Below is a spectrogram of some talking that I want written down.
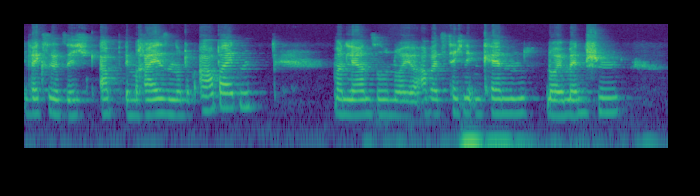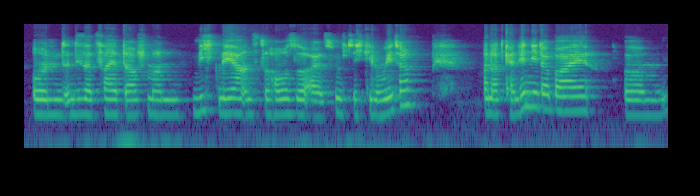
wechselt sich ab im Reisen und im Arbeiten man lernt so neue Arbeitstechniken kennen, neue Menschen. Und in dieser Zeit darf man nicht näher ans Zuhause als 50 Kilometer. Man hat kein Handy dabei ähm,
